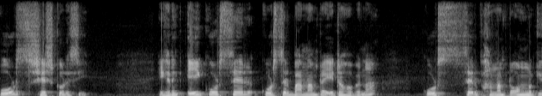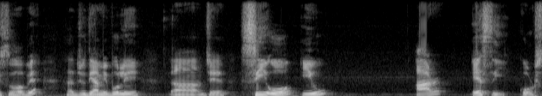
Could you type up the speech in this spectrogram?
কোর্স শেষ করেছি। এখানে এই কোর্সের কোর্সের বানামটা এটা হবে না, কোর্সের বানামটা অন্য কিছু হবে। যদি আমি বলি যে C O U R S E course.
